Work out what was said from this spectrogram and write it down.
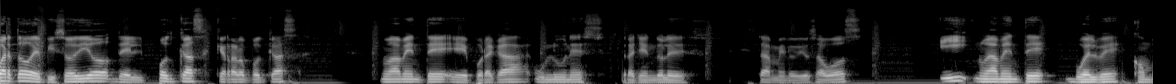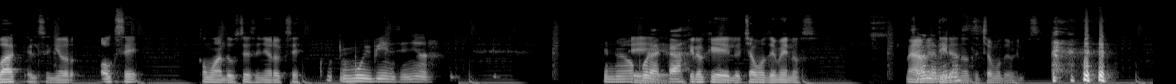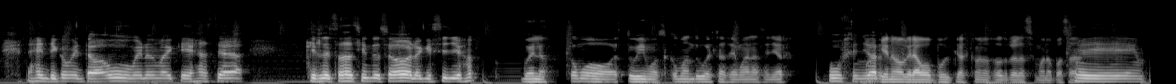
cuarto episodio del podcast, qué raro podcast. Nuevamente eh, por acá, un lunes, trayéndoles esta melodiosa voz. Y nuevamente vuelve comeback el señor Oxe. ¿Cómo anda usted, señor Oxe? Muy bien, señor. De nuevo por Eh, acá. Creo que lo echamos de menos. Nada, ¿Echaron de mentira, menos? no te echamos de menos. La gente comentaba, uh, menos mal que dejaste a... que lo estás haciendo solo, qué sé yo. Bueno, ¿cómo estuvimos? ¿Cómo anduvo esta semana, señor? ¿Por señor. qué no grabó podcast con nosotros la semana pasada? Eh,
